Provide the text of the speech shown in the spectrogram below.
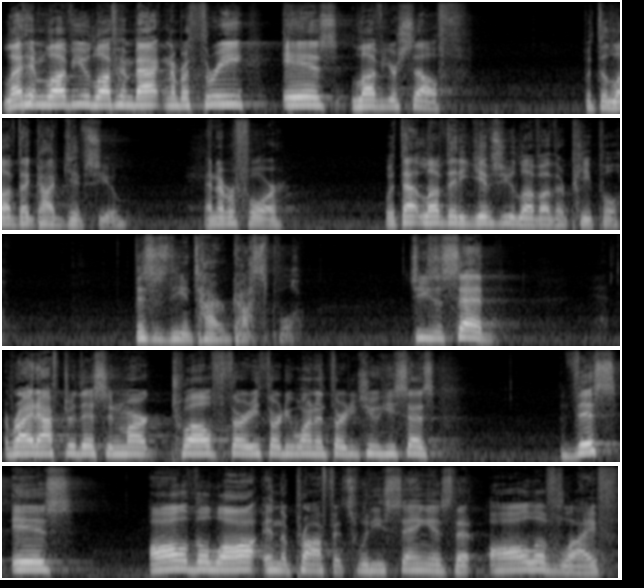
let him love you, love him back. Number three is love yourself with the love that God gives you. And number four, with that love that he gives you, love other people. This is the entire gospel. Jesus said right after this in Mark 12, 30, 31, and 32, he says, This is all the law and the prophets. What he's saying is that all of life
